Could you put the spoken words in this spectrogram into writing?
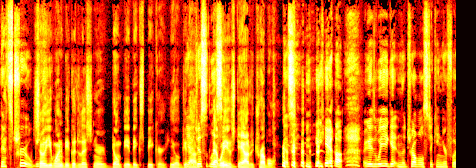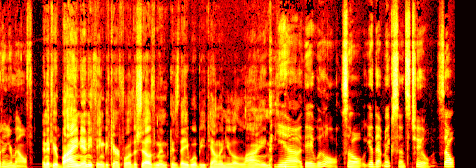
that's true. So you want to be a good listener. Don't be a big speaker. You'll get Yeah, out. just of, that way you listen. stay out of trouble. That's, yeah, because where you get in the trouble sticking your foot in your mouth. and if you're buying anything, be careful of the salesman because they will be telling you a line. Yeah, they will. So, yeah, that makes sense too. So,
